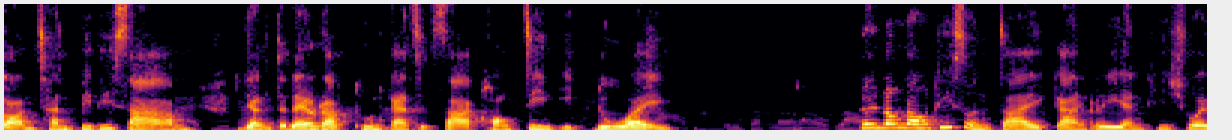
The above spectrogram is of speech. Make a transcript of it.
ก่อนชั้นปีที่ 3 ยังจะได้รับทุนการศึกษาของจีนอีกด้วย โดยน้องๆที่สนใจการเรียนที่ช่วย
